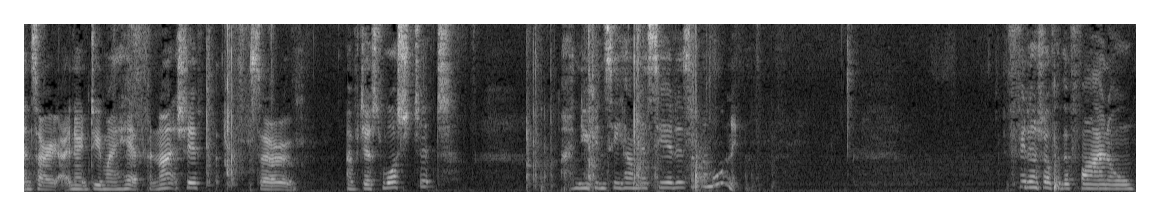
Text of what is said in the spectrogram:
And sorry, I don't do my hair for night shift, so I've just washed it. And you can see how messy it is in the morning. Finish off with a final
